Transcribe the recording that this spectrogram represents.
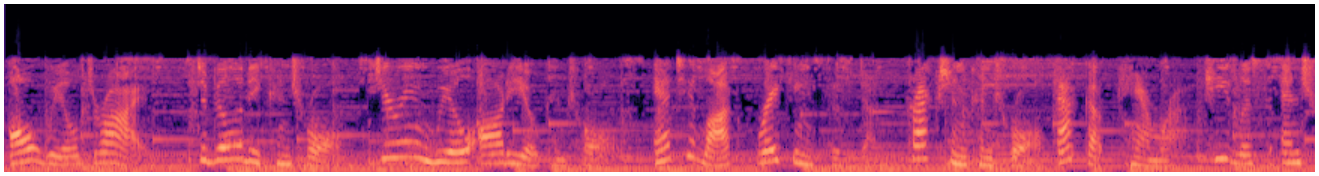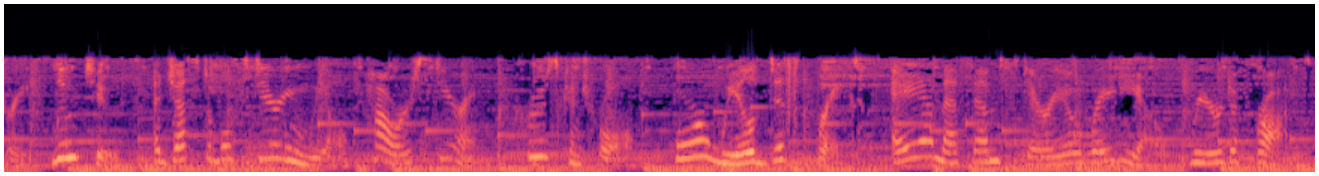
All-wheel drive, stability control, steering wheel audio controls, anti-lock braking system, traction control, backup camera, keyless entry, Bluetooth, adjustable steering wheel, power steering, cruise control, four-wheel disc brakes, AM FM stereo radio, rear defrost,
